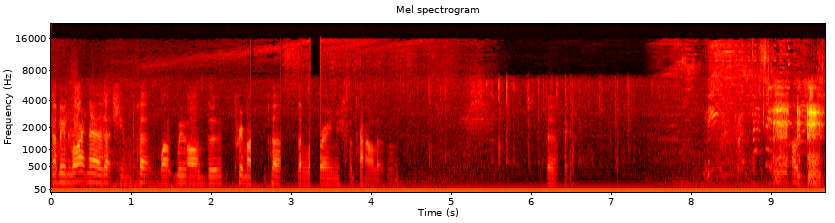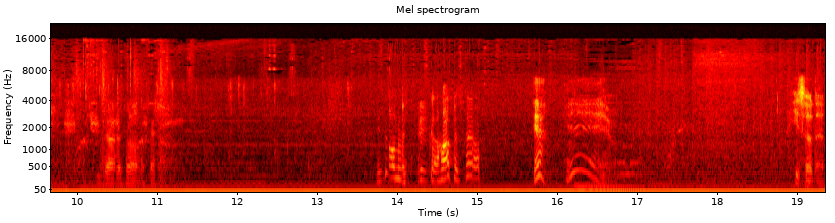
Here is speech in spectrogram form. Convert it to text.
I mean, right now is actually per, like we are the pretty much per level range for power level. Perfect. Me, Professor Oh, yeah, as well, okay. He's almost, he's got half his health. Yeah. Yeah. He's so dead.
